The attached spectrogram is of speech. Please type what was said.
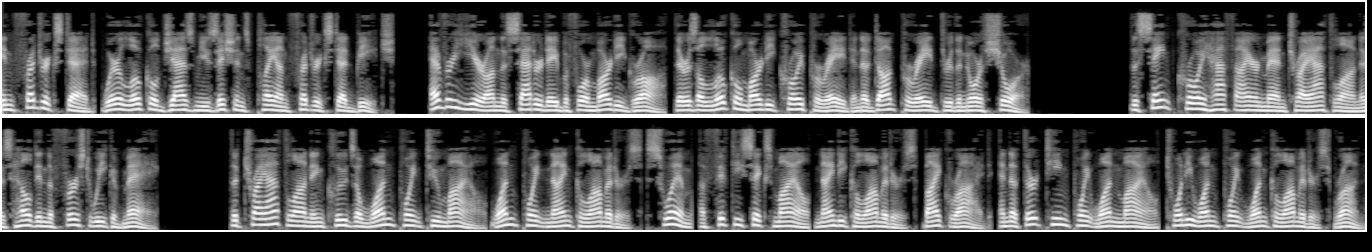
in Frederiksted, where local jazz musicians play on Frederiksted Beach. Every year on the Saturday before Mardi Gras, there is a local Mardi Croix parade and a dog parade through the North Shore. The St. Croix Half Ironman Triathlon is held in the first week of May. The triathlon includes a 1.2-mile (1.9 kilometers) swim, a 56-mile (90 kilometers) bike ride, and a 13.1-mile (21.1 kilometers) run.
